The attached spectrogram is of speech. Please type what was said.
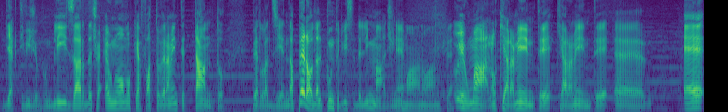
di Activision con Blizzard, cioè è un uomo che ha fatto veramente tanto per l'azienda, però dal punto di vista dell'immagine... Umano anche. È umano, chiaramente, chiaramente, eh, è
